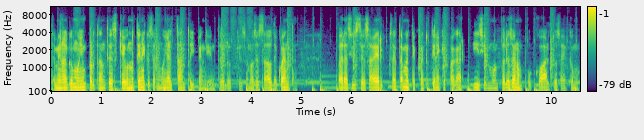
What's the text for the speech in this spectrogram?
También algo muy importante es que uno tiene que estar muy al tanto y pendiente de lo que son los estados de cuenta para si usted saber exactamente cuánto tiene que pagar y si el monto le suena un poco alto, saber cómo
